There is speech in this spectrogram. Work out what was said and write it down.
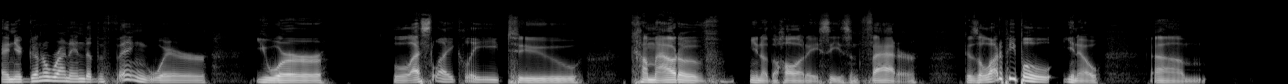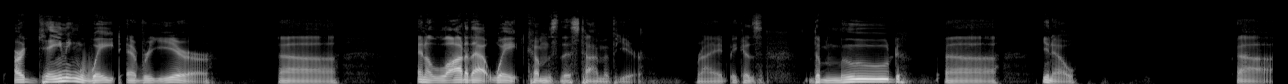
and you're going to run into the thing where you are less likely to come out of you know the holiday season fatter because a lot of people you know um, are gaining weight every year. Uh, and a lot of that weight comes this time of year, right? Because the mood, uh, you know, uh,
